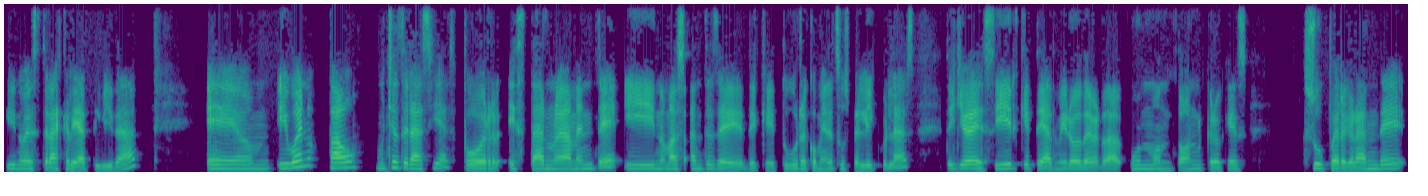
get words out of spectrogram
y nuestra creatividad. Em, y bueno, Pau, muchas gracias por estar nuevamente y nomás antes de, de, que tú recomiendes tus películas, te quiero decir que te admiro de verdad un montón, creo que es súper grande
